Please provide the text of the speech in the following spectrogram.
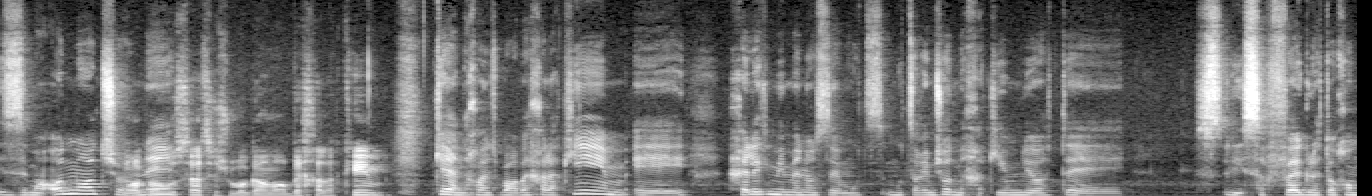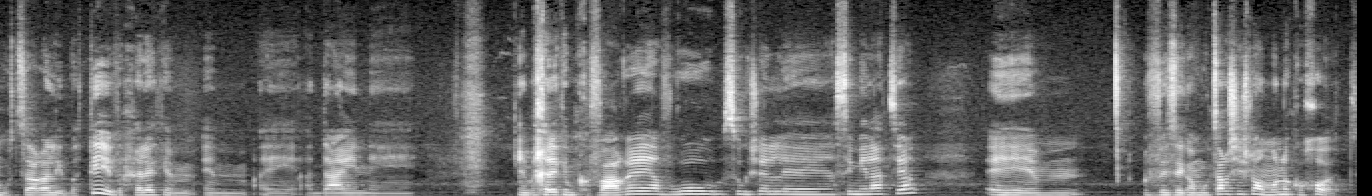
זה מאוד מאוד שונה. מבוסס, יש בו גם הרבה חלקים. כן, נכון, יש בו הרבה חלקים. אה, חלק ממנו זה מוצ... מוצרים שעוד מחכים להיות, אה, להיספג לתוך המוצר הליבתי, וחלק הם, הם אה, עדיין, הם, חלק הם כבר עברו סוג של אסימילציה. וזה גם מוצר שיש לו המון לקוחות.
